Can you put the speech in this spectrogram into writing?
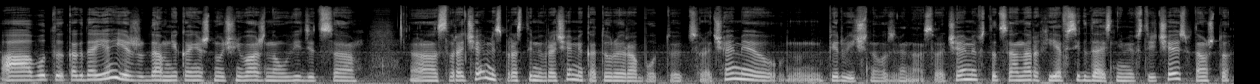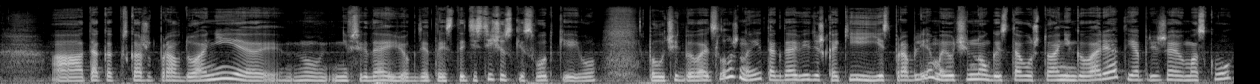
А вот когда я езжу, да, мне, конечно, очень важно увидеться с врачами, с простыми врачами, которые работают, с врачами первичного звена, с врачами в стационарах. Я всегда с ними встречаюсь, потому что а, так как скажут правду они, ну, не всегда ее где-то из статистической сводки его получить бывает сложно, и тогда видишь, какие есть проблемы. И очень много из того, что они говорят, я приезжаю в Москву,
